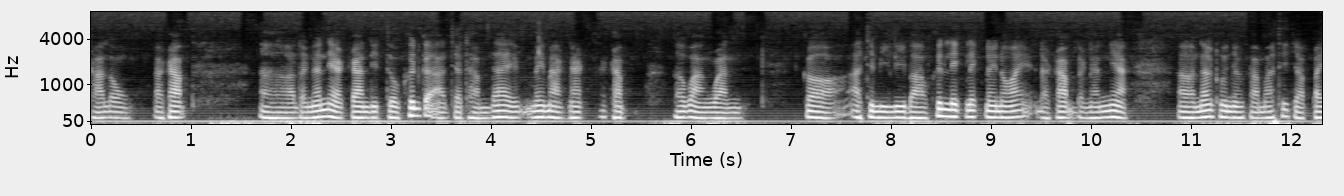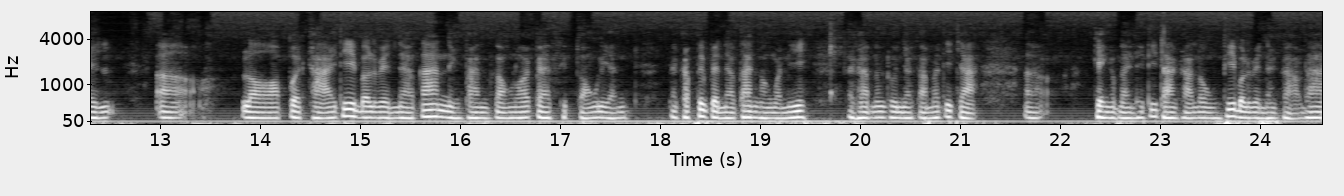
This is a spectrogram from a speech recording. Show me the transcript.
ขาลงนะครับดังนั้นเนี่ยการดิดตัวขึ้นก็อาจจะทำได้ไม่มากนักนะครับ ระหว่างวัน ก็อาจจะมีรีบาวขึ้นเล็กๆ น้อยๆนะครับ ดังนั้นเนี่ยนักลงทุนยังสามารถที่จะไปเออรอเปิดขายที่บริเวณแนวต้าน 1,282 เหรียญนะครับ ซึ่งเป็นแนวต้านของวันนี้นะครับ นักลงทุนยังสามารถที่จะเอ่อเก็งกำไรในทิศทางขาลงที่บริเวณดังกล่าวได้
